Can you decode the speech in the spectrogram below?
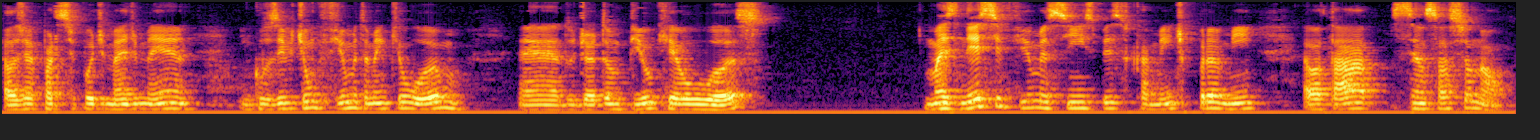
Ela já participou de Mad Men, inclusive de um filme também que eu amo, é, do Jordan Peele, que é o Us. Mas nesse filme assim especificamente para mim, ela tá sensacional.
